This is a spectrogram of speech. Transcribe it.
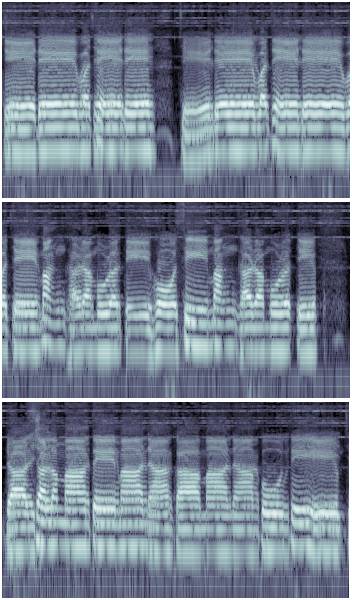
เจเดวเจเดเจเดวเจเดวเจมังคารมุรติโหสีมังคารมุรติดาชลมาเตมานากามานาปูติเจ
